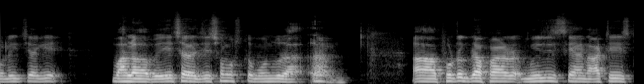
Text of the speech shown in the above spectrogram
বলেইছি আগে। ভালো হবে। এছাড়া যে সমস্ত বন্ধুরা ফটোগ্রাফার মিউজিশিয়ান আর্টিস্ট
